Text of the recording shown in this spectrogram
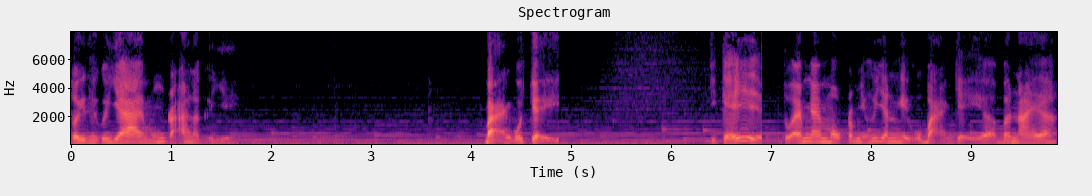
tùy theo cái giá em muốn trả là cái gì. Bạn của chị chị kể gì? Tụi em nghe một trong những cái doanh nghiệp của bạn chị bên này á,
